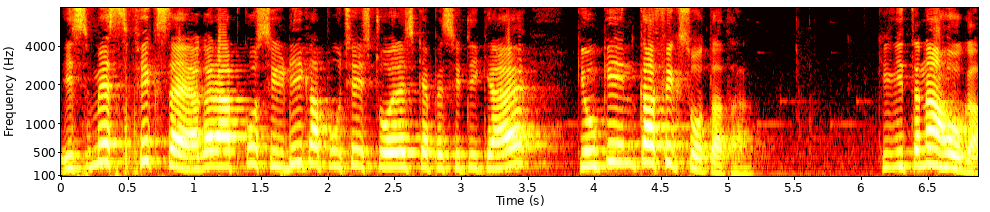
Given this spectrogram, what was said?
इसमें फिक्स है। अगर आपको सीडी का पूछे स्टोरेज कैपेसिटी क्या है? क्योंकि इनका फिक्स होता था कि इतना होगा।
